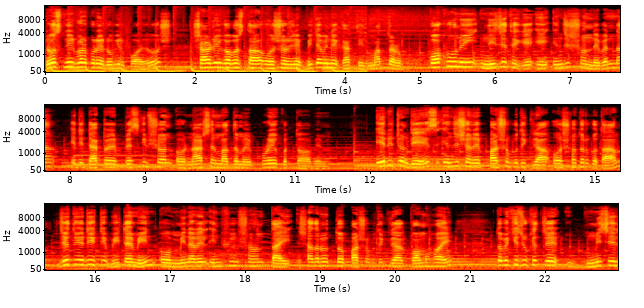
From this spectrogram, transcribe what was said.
ডোজ নির্ভর করে রোগীর বয়স, শারীরিক অবস্থা ও শরীরে ভিটামিনের ঘাটতির মাত্রার উপর। কখনোই নিজে থেকে এই ইঞ্জেকশন নেবেন না। এটি ডাক্তারের প্রেসক্রিপশন ও নার্সের মাধ্যমে প্রয়োগ করতে হবে। এরিটন ডিএক্স ইঞ্জেকশনের পার্শ্ব প্রতিক্রিয়া ও সতর্কতা। যেহেতু এটি একটি ভিটামিন ও মিনারেল ইনফিউশন তাই সাধারণত পার্শ্ব প্রতিক্রিয়া কম হয়। তবে কিছু ক্ষেত্রে নিচের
